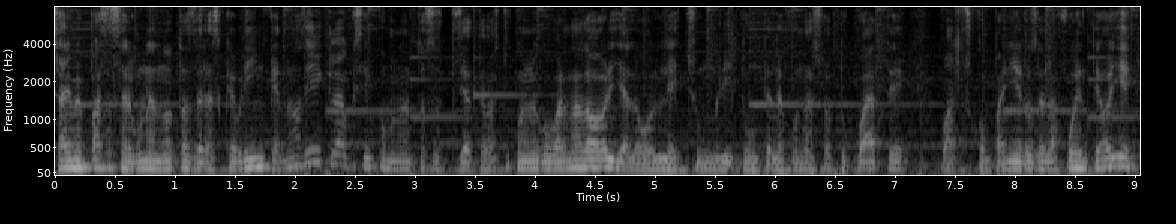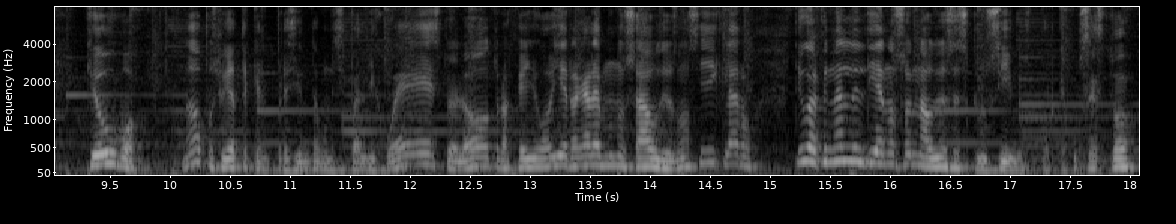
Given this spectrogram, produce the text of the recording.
pues ahí me pasas algunas notas de las que brinquen, ¿no? Sí, claro que sí, como no. Entonces, pues ya te vas tú con el gobernador y ya luego le echo un grito, un telefonazo a tu cuate o a tus compañeros de la fuente. Oye, ¿qué hubo? No, pues fíjate que el presidente municipal dijo esto, el otro, aquello. Oye, regálame unos audios, ¿no? Sí, claro. Digo, al final del día no son audios exclusivos, porque pues esto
